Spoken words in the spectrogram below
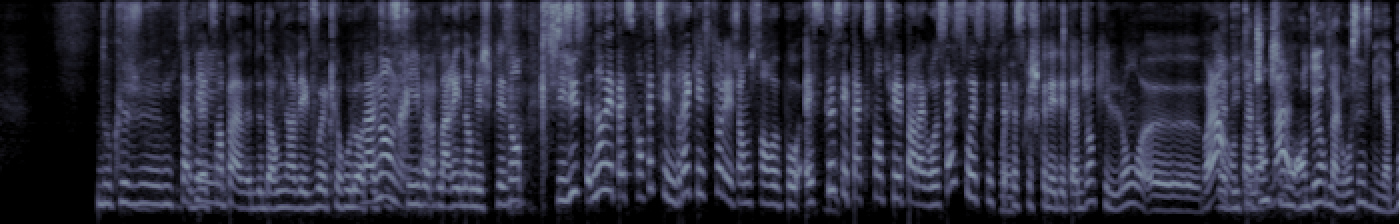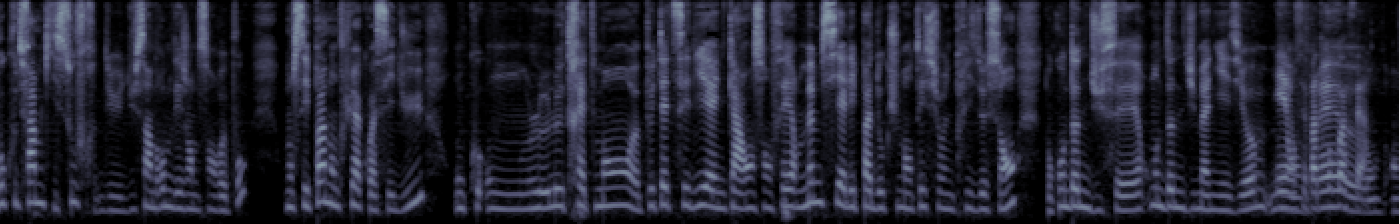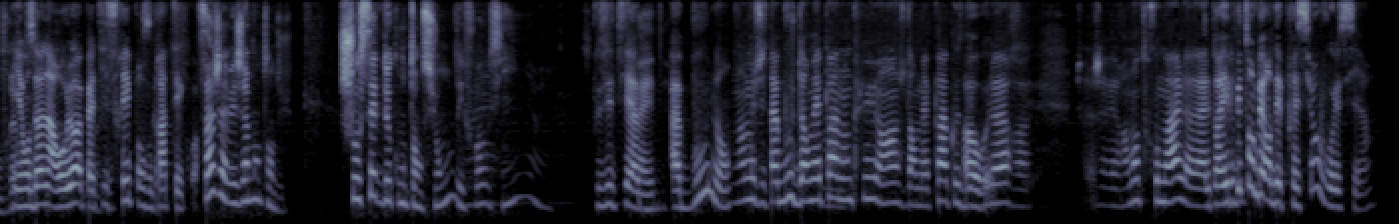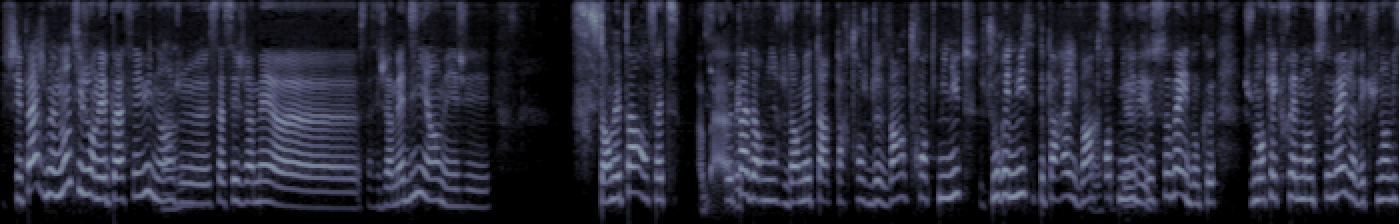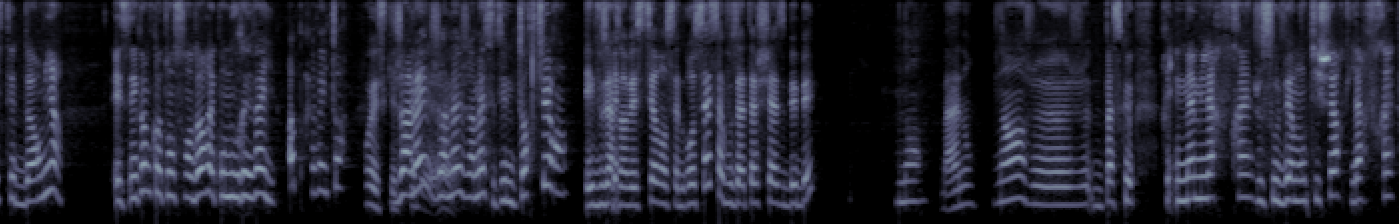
Donc, je me Ça devait être sympa de dormir avec vous avec le rouleau à Bah non, pâtisserie, mais- votre mari. Non, mais je plaisante. C'est juste. Non, mais parce qu'en fait, c'est une vraie question, les jambes sans repos. Est-ce que c'est accentué par la grossesse ou est-ce que c'est. Ouais. Parce que je connais des tas de gens qui l'ont. euh, voilà, Il y a des tas de gens qui l'ont en dehors de la grossesse, mais il y a beaucoup de femmes qui souffrent du, du syndrome des jambes sans repos. On ne sait pas non plus à quoi c'est dû. On, on- le, le traitement, euh, peut-être c'est lié à une carence en fer, même si elle n'est pas documentée sur une prise de sang. Donc on donne du fer, on donne du magnésium. Et mais on en sait pas trop vrai, quoi euh, faire. on- en vrai, Et on sait donne un rouleau à pâtisserie pour se gratter, quoi. Ça, j'avais jamais entendu. Chaussettes de contention, des fois aussi. Vous étiez à, à bout, non? Non, mais j'étais à bout, je dormais pas non plus. Hein. Je dormais pas à cause des Ah douleurs. J'avais vraiment trop mal. Elle Vous auriez pu tomber en dépression, vous aussi. hein. Je sais pas, je me demande si j'en ai pas fait une. Hein. Ah Je, ça s'est jamais, euh, ça s'est jamais dit, hein, mais j'ai. Je dormais pas en fait. Ah bah, Je pouvais ouais. pas dormir. Je dormais par, par tranche de 20-30 minutes. Jour et nuit, c'était pareil, 20-30 Ah, minutes terrible. de sommeil. Donc euh, je manquais cruellement de sommeil, j'avais qu'une envie, c'était de dormir. Et c'est comme quand on s'endort et qu'on nous réveille. Hop, réveille-toi. Est Jamais, très- jamais, jamais. C'était une torture. hein. Et vous allez investir dans cette grossesse? À vous attacher à ce bébé? Non. Bah non. Non, je, je- parce que même l'air frais, je soulevais mon t-shirt, l'air frais,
